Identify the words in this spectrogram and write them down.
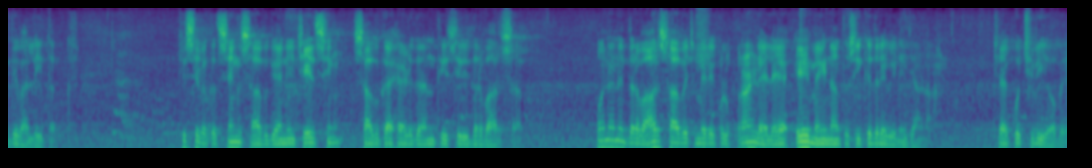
ਦੀਵਾਲੀ ਤੱਕ। ਕਿਸੇ ਵਕਤ ਸਿੰਘ ਸਾਹਿਬ ਗਿਆਨੀ ਚੇਤ ਸਿੰਘ ਸਾਬਕਾ ਹੈਡ ਗ੍ਰੰਥੀ ਸ੍ਰੀ ਦਰਬਾਰ ਸਾਹਿਬ। ਉਹਨਾਂ ਨੇ ਦਰਬਾਰ ਸਾਹਿਬ ਵਿੱਚ ਮੇਰੇ ਕੋਲ ਪ੍ਰਣ ਲੈ ਲਿਆ, ਇਹ ਮਹੀਨਾ ਤੁਸੀਂ ਕਿਧਰੇ ਵੀ ਨਹੀਂ ਜਾਣਾ। ਚਾਹੇ ਕੁਝ ਵੀ ਹੋਵੇ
